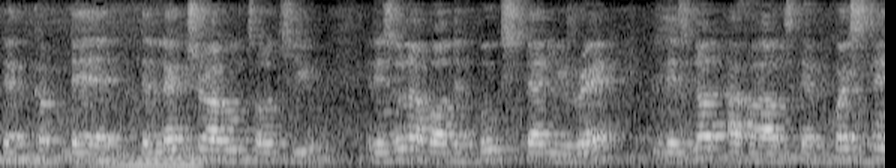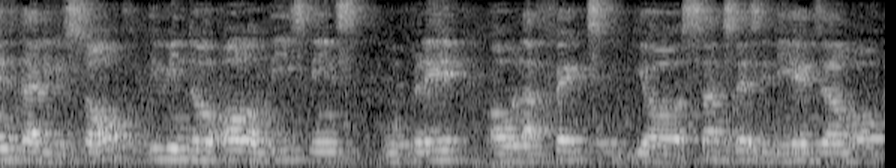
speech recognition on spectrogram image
the, the, the lecturer who taught you, it is not about the books that you read, it is not about the questions that you solve, even though all of these things will play or will affect your success in the exam hall.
